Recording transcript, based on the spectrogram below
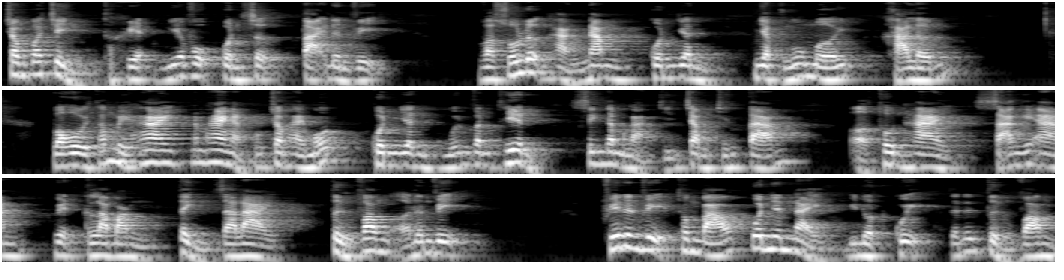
trong quá trình thực hiện nghĩa vụ quân sự tại đơn vị và số lượng hàng năm quân nhân nhập ngũ mới khá lớn. Vào hồi tháng 12 năm 2021, quân nhân Nguyễn Văn Thiên sinh năm 1998 ở thôn 2, xã Nghĩa An, huyện Cla Bằng, tỉnh Gia Lai, tử vong ở đơn vị. Phía đơn vị thông báo quân nhân này bị đột quỵ dẫn đến tử vong,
